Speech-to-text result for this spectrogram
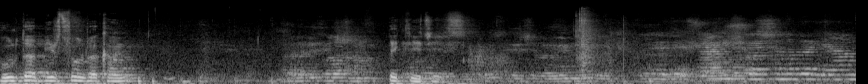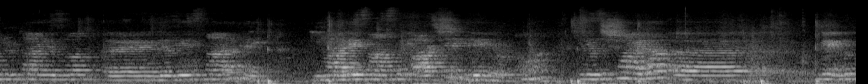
Burada bir son rakam bekleyeceğiz. Evet. Yani şu aşamada genel müdürlükten yazılan e, ihale esnasında bir artışa gidemiyoruz ama yazışmayla e, memnun.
